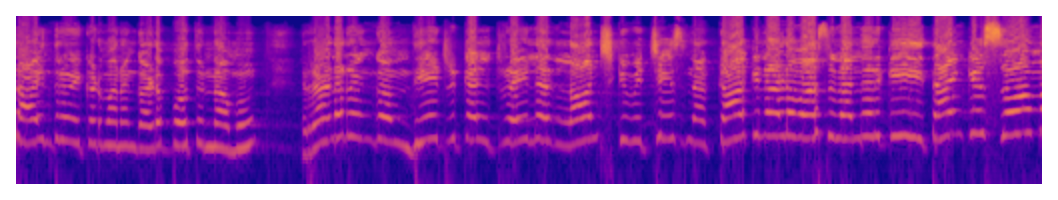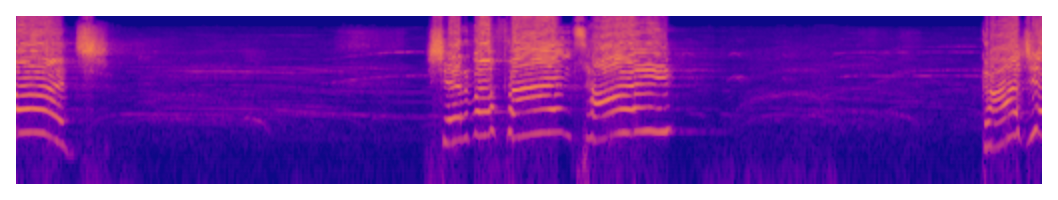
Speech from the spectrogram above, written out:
సాయంత్రం ఇక్కడ మనం గడపోతున్నాము రణరంగం థియేట్రికల్ ట్రైలర్ లాంచ్కి విచ్చేసిన కాకినాడ వాసులందరికీ thank you so much Sharwa fans hi కాజా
